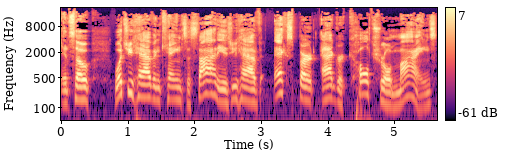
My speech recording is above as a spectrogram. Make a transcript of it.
And so, what you have in Cain's society is you have expert agricultural minds,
